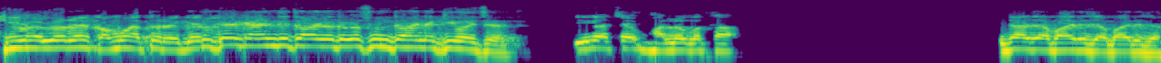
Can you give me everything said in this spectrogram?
কি হলো রে? কামু এত রেগে তোকে জ্ঞান দিতে হয় না তোকে শুনতে হয় না কি হয়েছে? ঠিক আছে ভালো কথা। যা যা বাইরে যা বাইরে যা।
